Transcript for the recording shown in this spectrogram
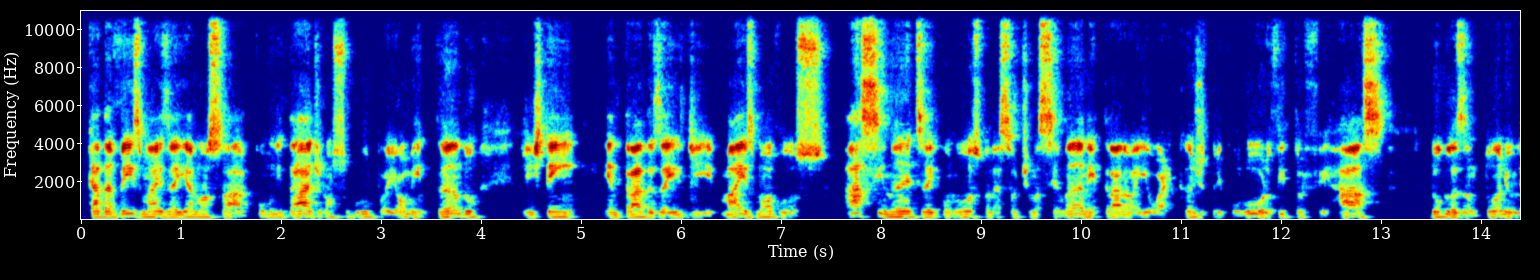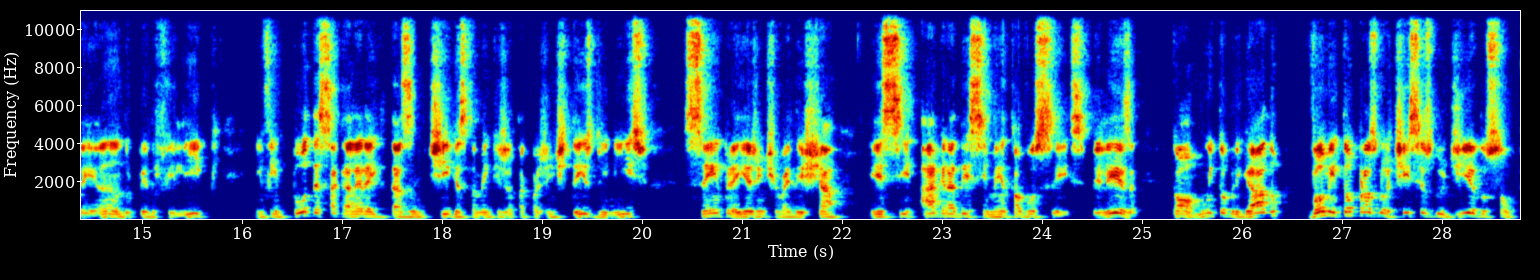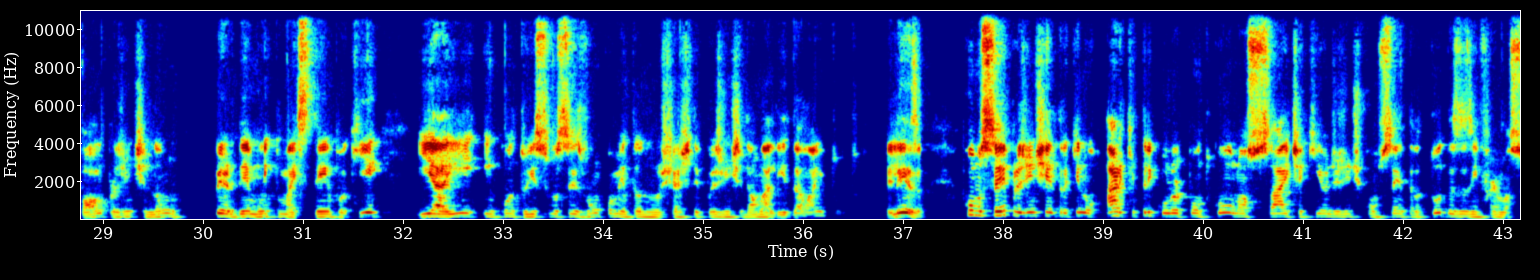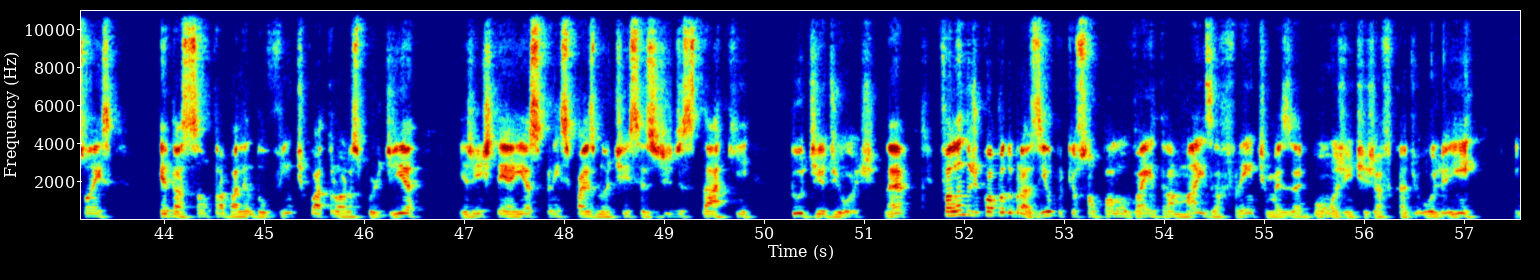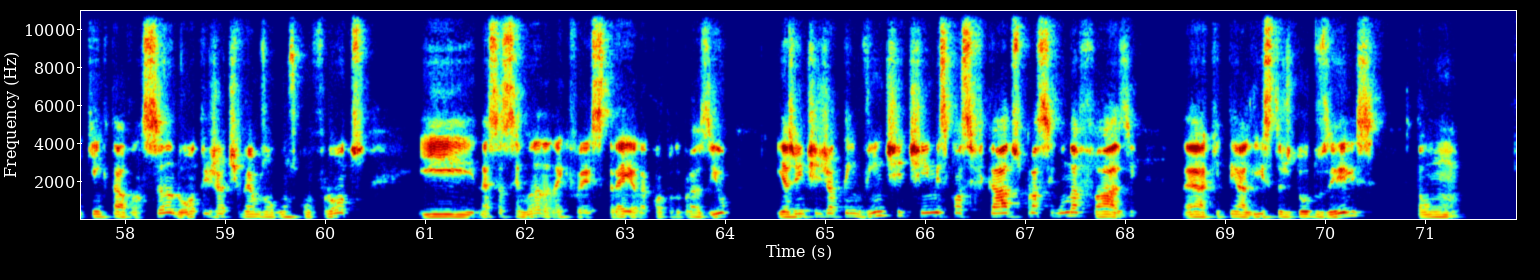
cada vez mais aí a nossa comunidade, nosso grupo aí aumentando. A gente tem entradas aí de mais novos assinantes aí conosco nessa última semana. Entraram aí o Arcanjo Tricolor, o Vitor Ferraz, Douglas Antônio, Leandro, Pedro Felipe, enfim, toda essa galera aí das antigas também que já está com a gente desde o início. Sempre aí a gente vai deixar esse agradecimento a vocês, beleza? Então, ó, muito obrigado. Vamos então para as notícias do dia do São Paulo, para a gente não perder muito mais tempo aqui. E aí, enquanto isso, vocês vão comentando no chat, depois a gente dá uma lida lá em tudo, beleza? Como sempre, a gente entra aqui no arquitricolor.com, nosso site aqui onde a gente concentra todas as informações, redação trabalhando 24 horas por dia, e a gente tem aí as principais notícias de destaque do dia de hoje, né? Falando de Copa do Brasil, porque o São Paulo vai entrar mais à frente, mas é bom a gente já ficar de olho aí em quem está avançando. Ontem já tivemos alguns confrontos e nessa semana, né, que foi a estreia da Copa do Brasil, e a gente já tem 20 times classificados para a segunda fase. Né? Aqui tem a lista de todos eles. Então,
